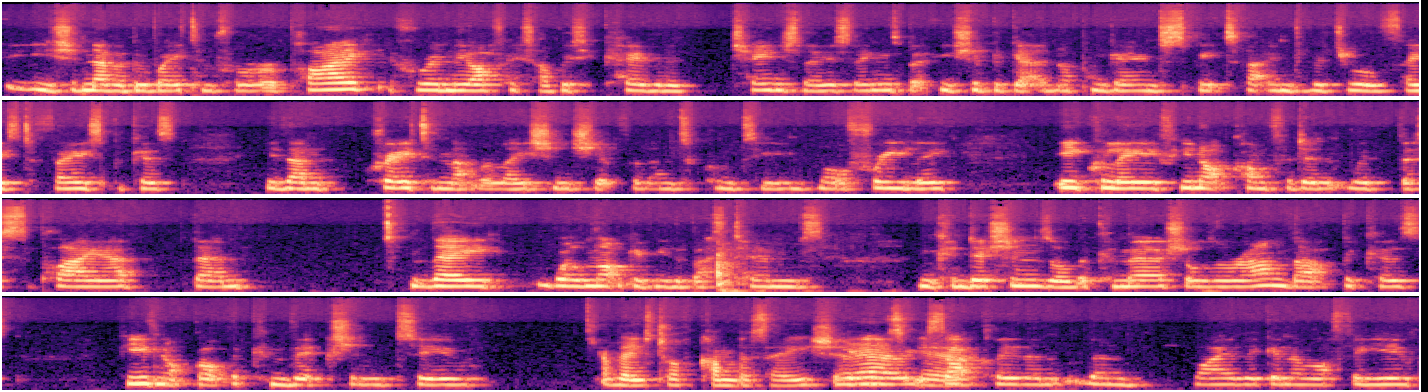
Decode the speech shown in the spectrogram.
You should never be waiting for a reply. If we're in the office, obviously COVID had changed those things, but you should be getting up and going to speak to that individual face to face because you're then creating that relationship for them to come to you more freely. Equally, if you're not confident with the supplier, then they will not give you the best terms and conditions or the commercials around that because if you've not got the conviction to have those tough conversations. Yeah, exactly. Yeah. Then then why are they going to offer you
